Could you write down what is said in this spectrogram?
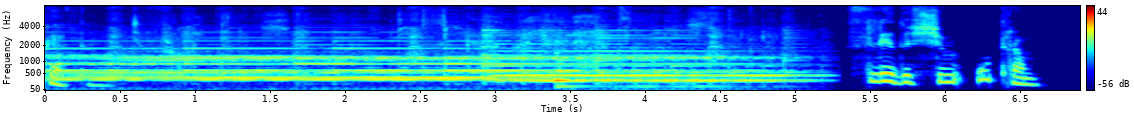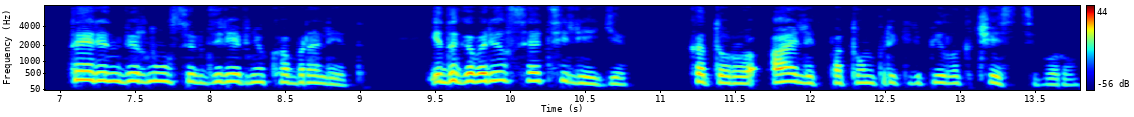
пятая. Следующим утром Террин вернулся в деревню Кабралет и договорился о телеге, которую Айлит потом прикрепила к Честибору.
